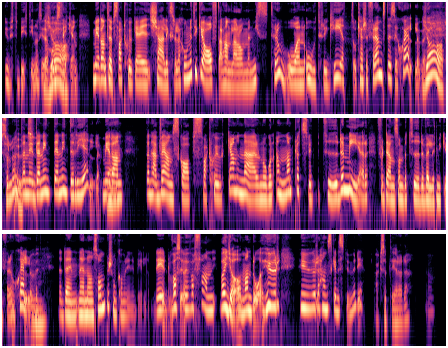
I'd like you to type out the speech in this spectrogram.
utbytt inom citationstecken. Medan typ svartsjuka i kärleksrelationer tycker jag ofta handlar om en misstro och en otrygghet och kanske främst i sig själv. ja absolut. Att den, är, den, är inte, den är inte reell. Medan den här vänskapssvartsjukan när någon annan plötsligt betyder mer för den som betyder väldigt mycket för en själv. Mm. När, den, när någon sån person kommer in i bilden. Det, vad, vad, fan, vad gör man då? Hur, hur handskades du med det? Acceptera det.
